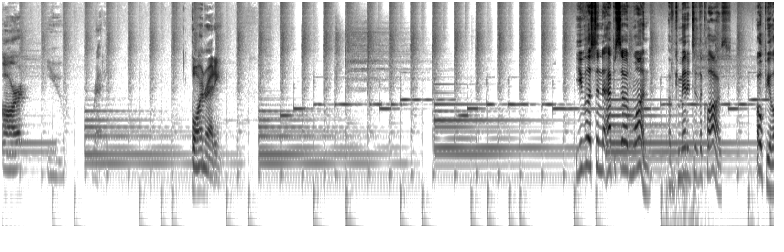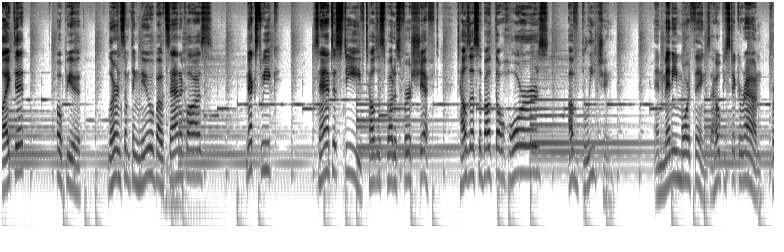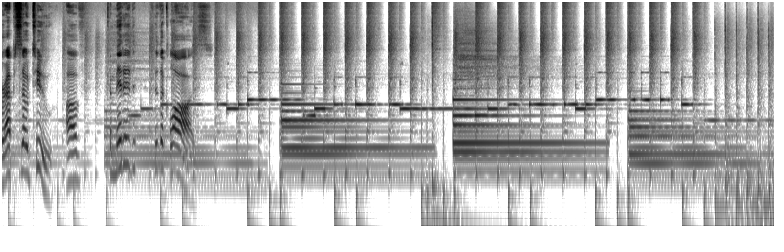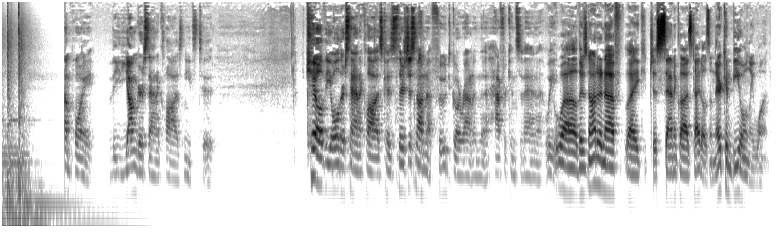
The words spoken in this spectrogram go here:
Are Born ready. You've listened to episode one of Committed to the Claus. Hope you liked it. Hope you learned something new about Santa Claus. Next week, Santa Steve tells us about his first shift, tells us about the horrors of bleaching, and many more things. I hope you stick around for episode two of Committed to the Claus. At some point, the younger Santa Claus needs to kill the older Santa Claus because there's just not enough food to go around in the African savannah. Wait, Well, there's not enough like just Santa Claus titles, and there can be only one.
